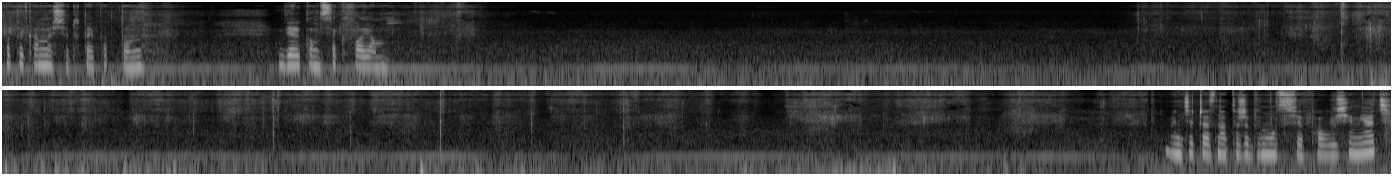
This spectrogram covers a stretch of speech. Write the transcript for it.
Spotykamy się tutaj pod tą wielką sekwoją. Będzie czas na to, żeby móc się pouziemiać.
